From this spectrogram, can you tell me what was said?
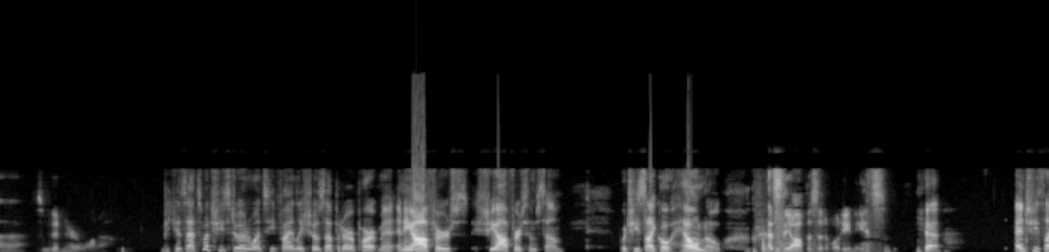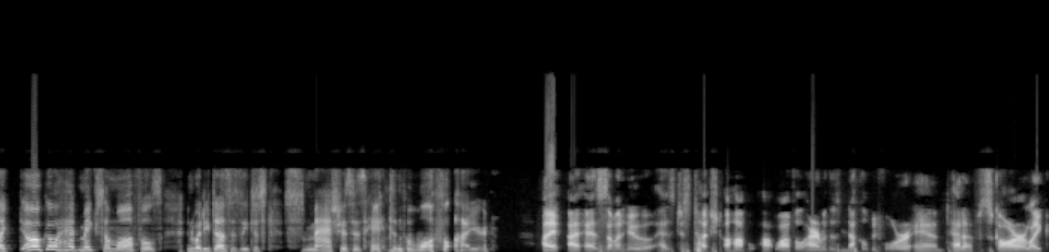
uh, some good marijuana. Because that's what she's doing once he finally shows up at her apartment. And he offers, she offers him some. Which he's like, Oh, hell no. That's the opposite of what he needs. Yeah. And she's like, "Oh, go ahead, make some waffles." And what he does is he just smashes his hand in the waffle iron. I, I as someone who has just touched a hot, hot waffle iron with his knuckle before and had a scar like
